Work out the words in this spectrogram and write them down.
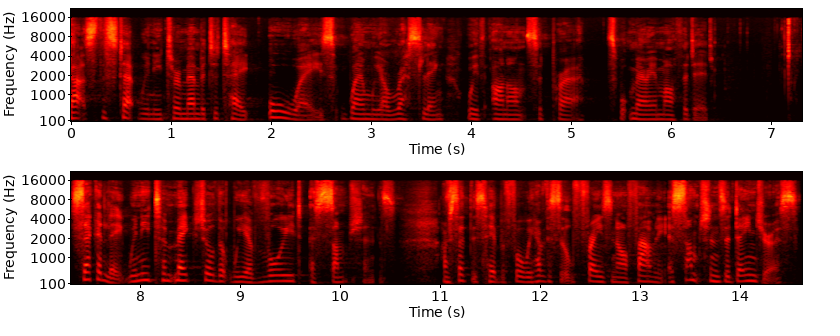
That's the step we need to remember to take always when we are wrestling with unanswered prayer. That's what Mary and Martha did. Secondly, we need to make sure that we avoid assumptions. I've said this here before. We have this little phrase in our family assumptions are dangerous.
